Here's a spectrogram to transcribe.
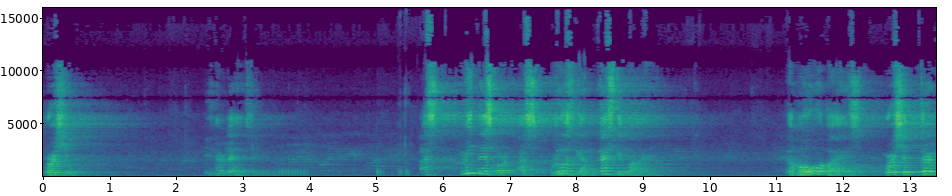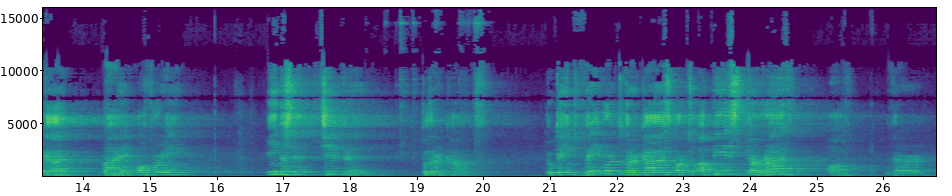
worship in her days? As witness or as Ruth can testify, the Moabites worship their God by offering innocent children to their gods, to gain favor to their gods or to appease the wrath of their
